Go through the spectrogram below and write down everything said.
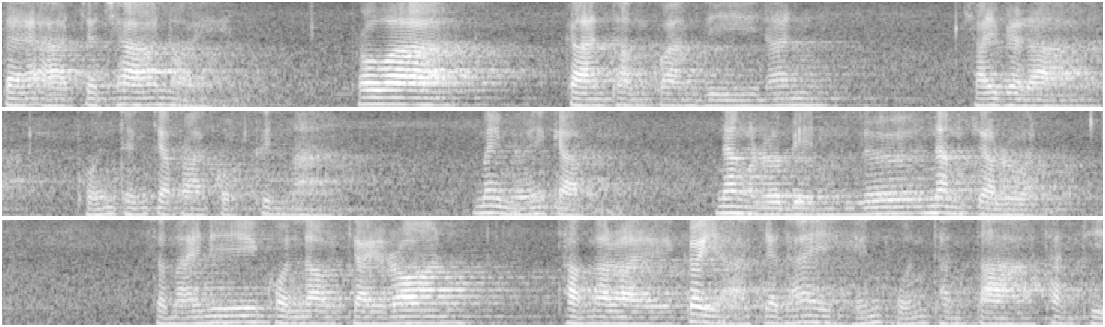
แต่อาจจะช้าหน่อย เพราะว่าการทำความดีนั้นใช้เวลาผลถึงจะปรากฏขึ้นมา ไม่เหมือนกับนั่งเรือบินหรือนั่งจรวด สมัยนี้คนเราใจร้อนทำอะไรก็อยากจะได้เห็นผลทันตาทันที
